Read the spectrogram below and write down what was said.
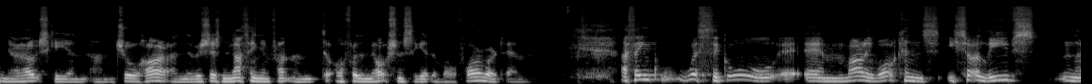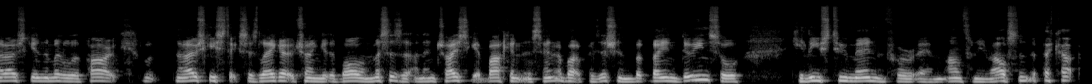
Nawrocki, and, and Joe Hart, and there was just nothing in front of them to offer them the options to get the ball forward. Um, I think with the goal, um, Marley Watkins, he sort of leaves Nawrocki in the middle of the park. Nawrocki sticks his leg out to try and get the ball and misses it, and then tries to get back into the centre back position. But by in doing so, he leaves two men for um, Anthony Ralston to pick up.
